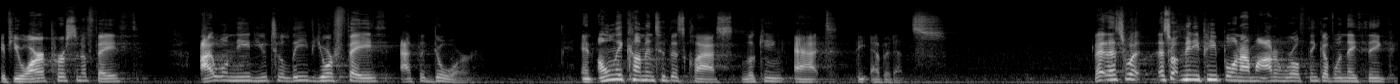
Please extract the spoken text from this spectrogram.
if you are a person of faith, I will need you to leave your faith at the door and only come into this class looking at the evidence. That's what, that's what many people in our modern world think of when they think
